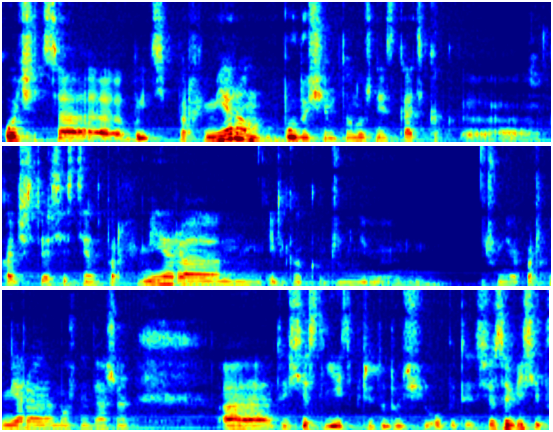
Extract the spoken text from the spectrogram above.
хочется быть парфюмером в будущем, то нужно искать как э, в качестве ассистент парфюмера или как джуниор, джуниор парфюмера можно даже. А, то есть если есть предыдущий опыт. Все зависит,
